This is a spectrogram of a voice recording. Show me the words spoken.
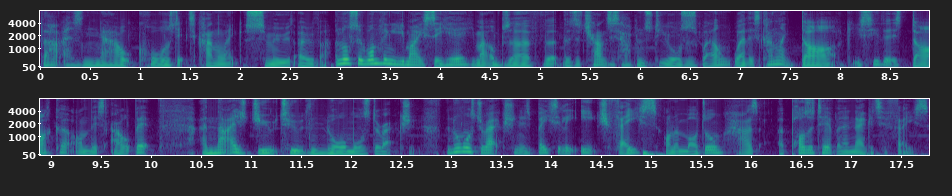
that has now caused it to kind of like smooth over. And also one thing you might see here, you might observe that there's a chance this happens to yours as well, where it's kind of like dark. You see that it's darker on this out bit, and that is due to the normals direction. The normals direction is basically each face on a model has a positive and a negative face.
